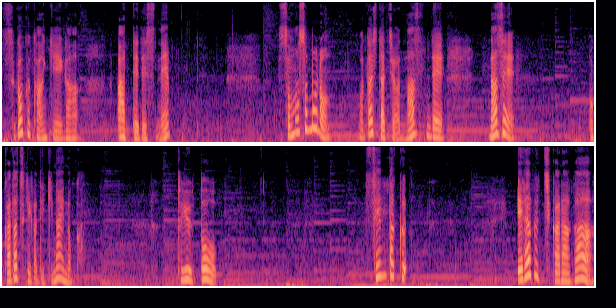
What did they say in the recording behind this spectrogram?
すごく関係があってですね。そもそも論私たちはなぜなぜお片付けができないのか。というと選択。選ぶ力が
